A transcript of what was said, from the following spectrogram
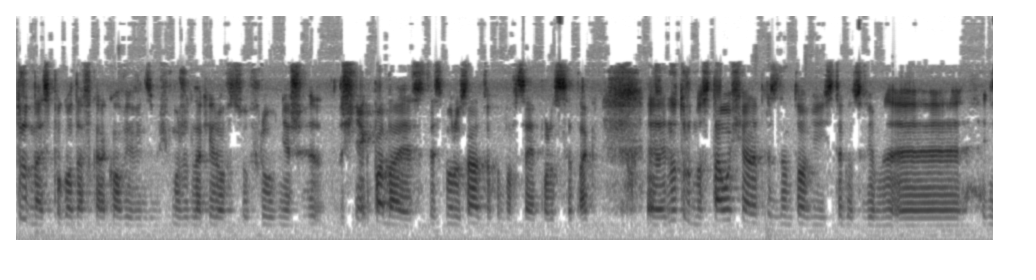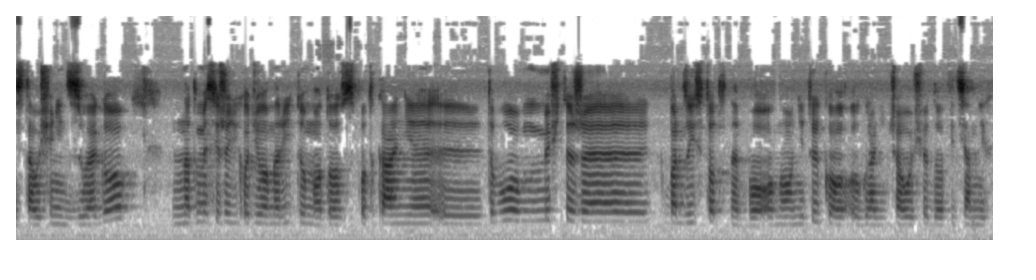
Trudna jest pogoda w Krakowie, więc być może dla kierowców również. Śnieg pada, jest, jest mróz, ale to chyba w całej Polsce tak. E, no trudno, stało się, ale prezydentowi z tego co wiem e, nie stało się nic złego. Natomiast jeżeli chodzi o meritum, o to spotkanie, y, to było myślę, że bardzo istotne, bo ono nie tylko ograniczało się do oficjalnych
